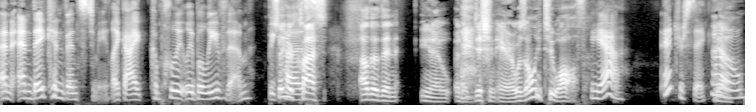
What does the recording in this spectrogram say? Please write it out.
and and they convinced me like I completely believe them because so your class, other than you know an addition error, was only two off. yeah. Interesting. Yeah. Oh,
